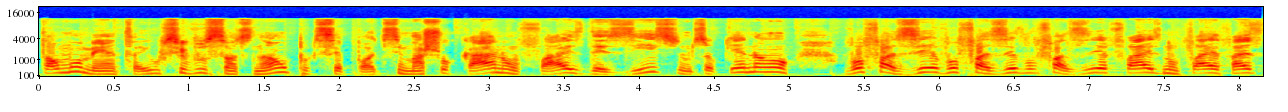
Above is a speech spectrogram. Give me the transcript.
tal momento. Aí o Silvio Santos, não, porque você pode se machucar, não faz, desiste, não sei o que, não. Vou fazer, vou fazer, vou fazer, faz, não faz, faz.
